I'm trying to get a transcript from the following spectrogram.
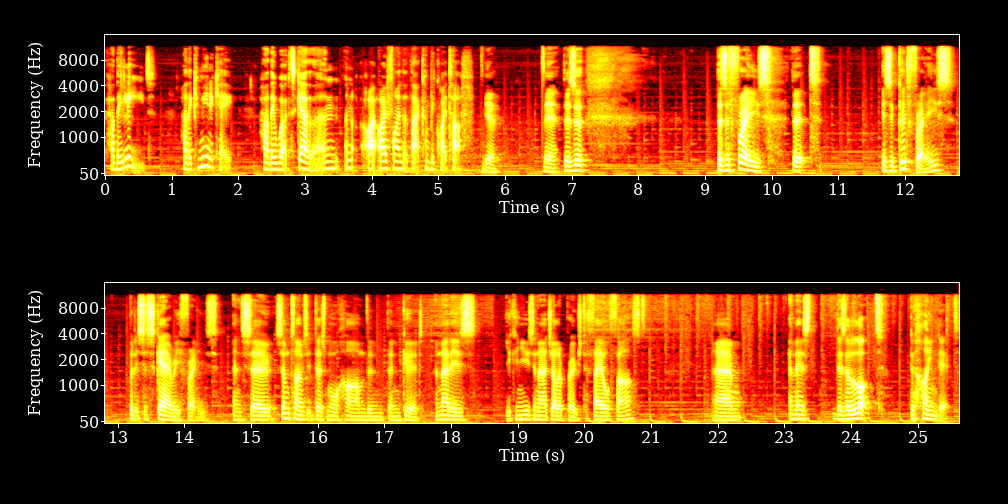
how they lead, how they communicate, how they work together, and and I, I find that that can be quite tough. Yeah, yeah. There's a there's a phrase that is a good phrase, but it's a scary phrase, and so sometimes it does more harm than than good, and that is you can use an agile approach to fail fast. Um, and there's, there's a lot behind it.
